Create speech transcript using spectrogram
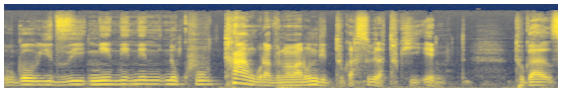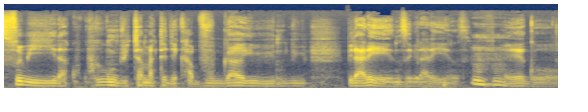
ubwo ni ukutangura vino abarundi tugasubira tukiyemeza tugasubira kukumvisha amategeko avuga birarenze birarenze mhm. yego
